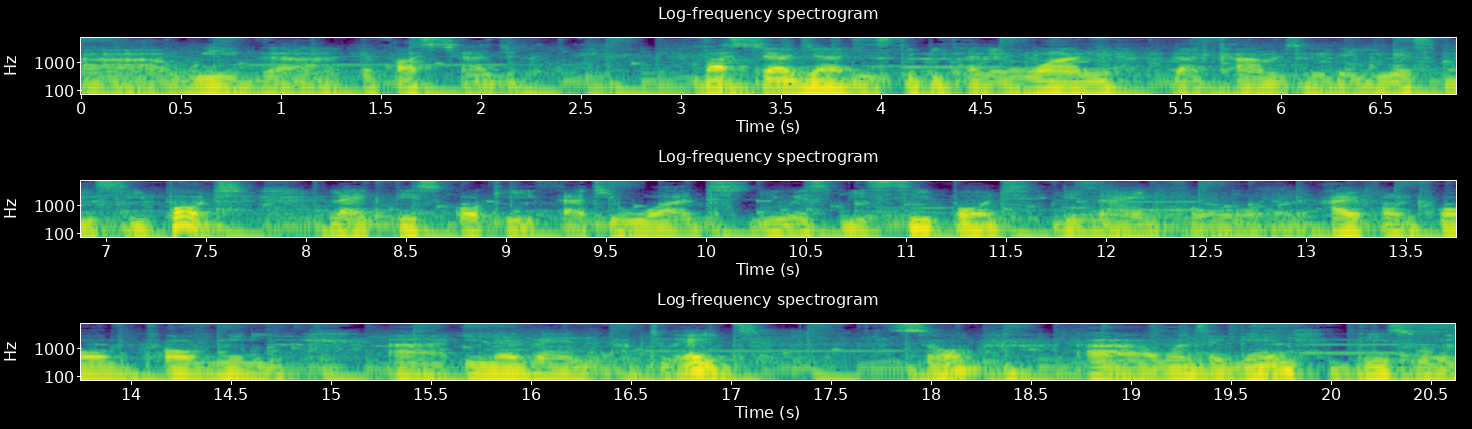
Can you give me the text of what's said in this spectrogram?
uh, with uh, a fast charger. Fast charger is typically one that comes with a USB-C port like this Aukey 30 watt USB-C port designed for iPhone 12, 12 mini, uh, 11 up to 8. So uh, once again this will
